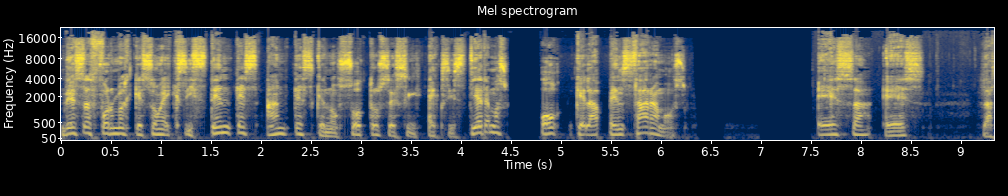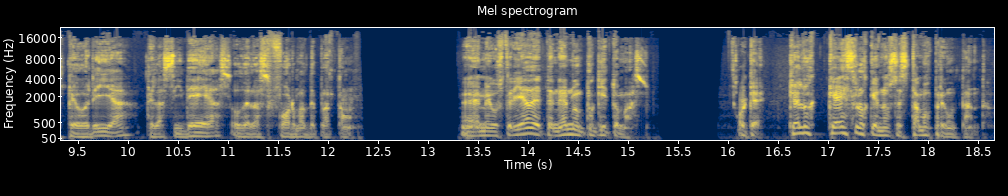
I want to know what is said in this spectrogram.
de esas formas que son existentes antes que nosotros existiéramos o que la pensáramos. Esa es la teoría de las ideas o de las formas de Platón. Eh, me gustaría detenerme un poquito más. Ok, ¿qué ¿qué es lo que nos estamos preguntando?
